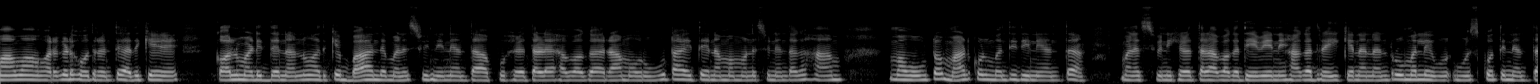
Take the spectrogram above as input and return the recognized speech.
ಮಾವ ಹೊರಗಡೆ ಹೋದ್ರಂತೆ, ಅದಕ್ಕೆ ಕಾಲ್ ಮಾಡಿದ್ದೆ ನಾನು. ಅದಕ್ಕೆ ಬಾ ಅಂದೆ ಮನಸ್ವಿನಿನೇ ಅಂತ ಅಪ್ಪು ಹೇಳ್ತಾಳೆ. ಅವಾಗ ರಾಮ್ ಅವರು, ಊಟ ಐತೆ ನಮ್ಮ ಮನಸ್ವಿನಿ? ಅಂದಾಗ, ಹಾಂ ಮಾವ ಊಟ ಮಾಡ್ಕೊಂಡು ಬಂದಿದ್ದೀನಿ ಅಂತ ಮನಸ್ವಿನಿ ಹೇಳ್ತಾಳೆ. ಅವಾಗ, ದೇವೇನಿ, ಹಾಗಾದರೆ ಈಕೆನ ನನ್ನ ರೂಮಲ್ಲೇ ಉಳಿಸ್ಕೋತೀನಿ ಅಂತ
